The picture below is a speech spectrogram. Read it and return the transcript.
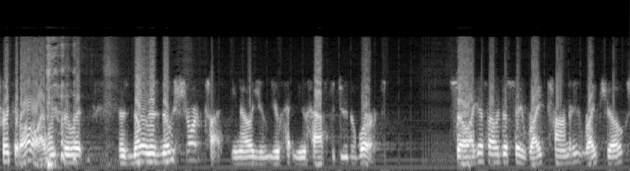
trick at all. I went through it. There's no, there's no shortcut. You know, you you you have to do the work. So I guess I would just say write comedy, write jokes.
